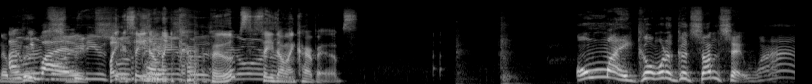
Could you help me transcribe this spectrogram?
No I boobs. was. boobs. Wait, so you don't like her boobs? So you don't like her boobs? Oh my god! What a good sunset! Wow.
